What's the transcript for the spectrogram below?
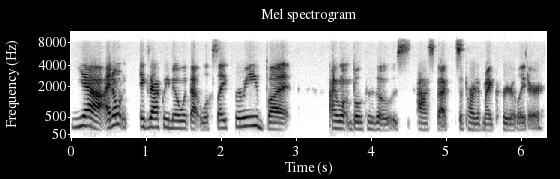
yeah, I don't exactly know what that looks like for me, but I want both of those aspects a part of my career later.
